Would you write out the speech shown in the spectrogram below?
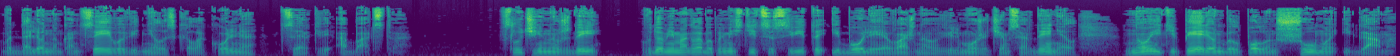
В отдаленном конце его виднелась колокольня церкви аббатства. В случае нужды в доме могла бы поместиться свита и более важного вельможа, чем сэр Дэниел, но и теперь он был полон шума и гамма.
